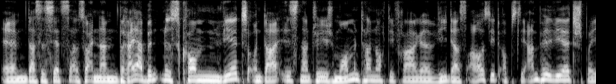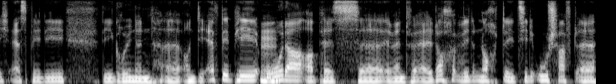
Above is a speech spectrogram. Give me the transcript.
ähm, dass es jetzt zu einem Dreierbündnis kommen wird. Und da ist natürlich momentan noch die Frage, wie das aussieht, ob es die Ampel wird, sprich SPD, die Grünen äh, und die FDP, mhm. oder ob es äh, eventuell doch noch die CDU schafft, äh,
